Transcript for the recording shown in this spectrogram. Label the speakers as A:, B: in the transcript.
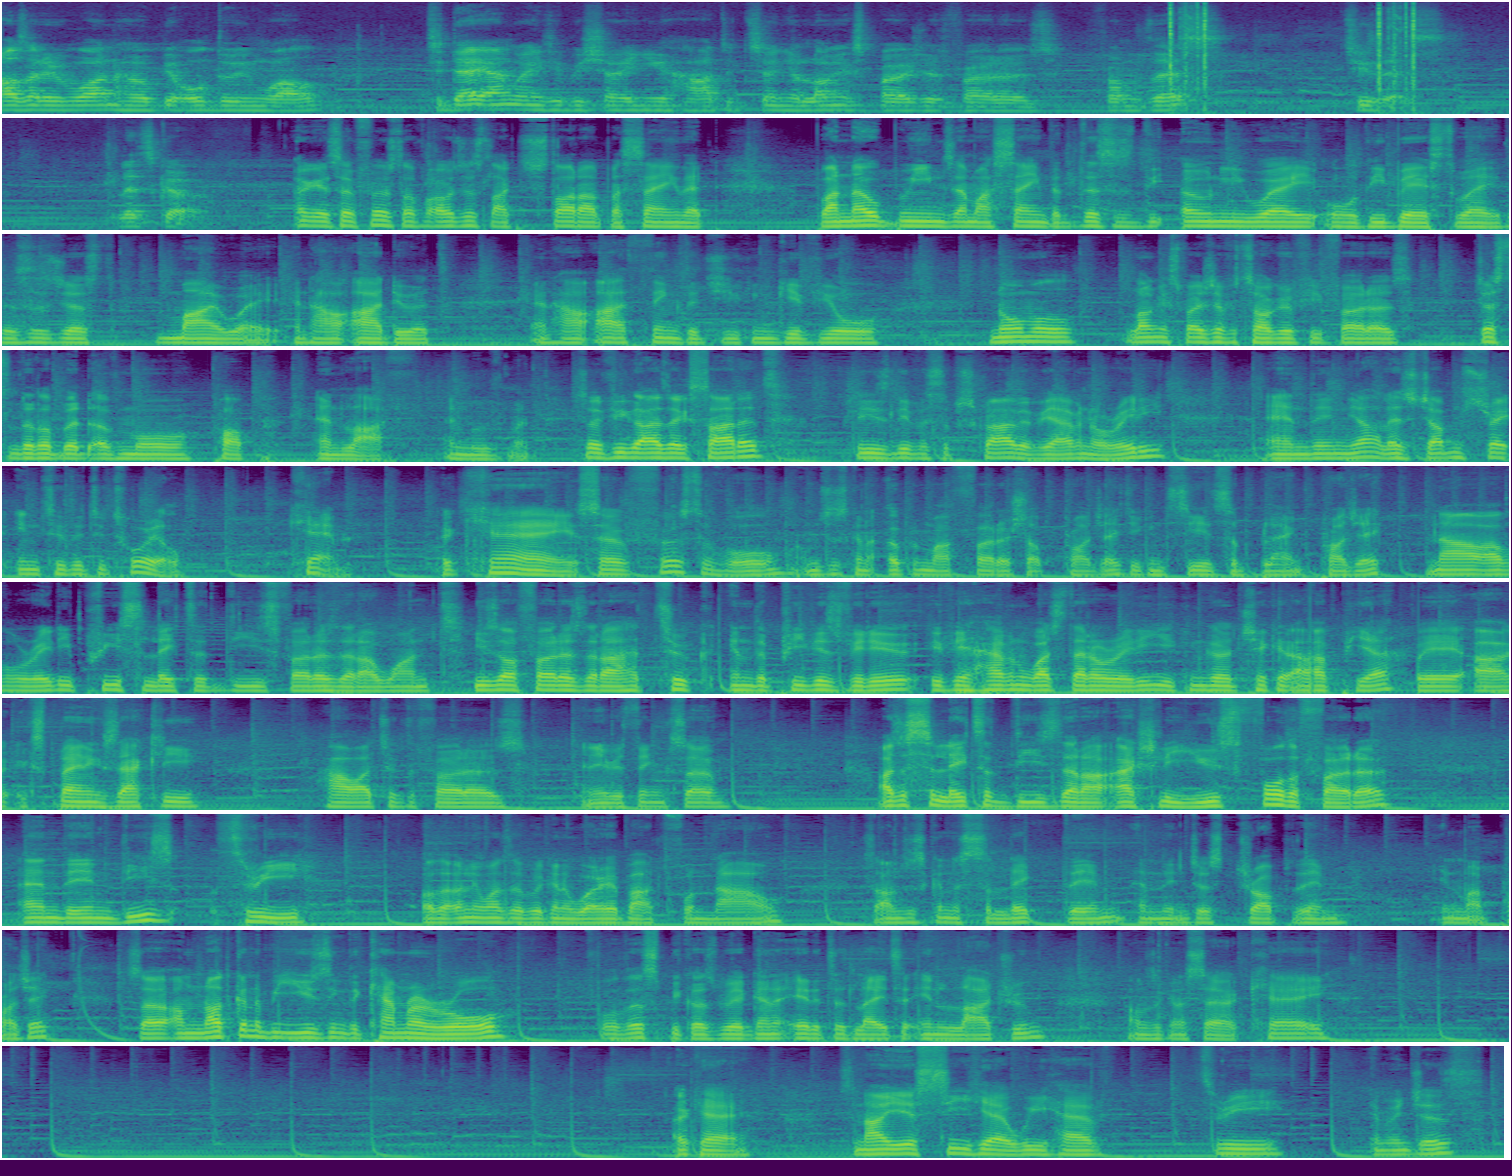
A: How's everyone? Hope you're all doing well. Today I'm going to be showing you how to turn your long exposure photos from this to this. Let's go. Okay, so first off, I would just like to start out by saying that by no means am I saying that this is the only way or the best way. This is just my way and how I do it and how I think that you can give your normal long exposure photography photos just a little bit of more pop and life and movement. So if you guys are excited, please leave a subscribe if you haven't already and then yeah let's jump straight into the tutorial. Okay. Okay so first of all i'm just going to open my photoshop project. You can see it's a blank project. Now i've already pre-selected these photos that i want. These are photos that i took in the previous video. If you haven't watched that already you can go check it out up here where i explain exactly how i took the photos and everything. So i just selected these that are actually used for the photo. And then these three are the only ones that we're going to worry about for now so I'm just going to select them and then just drop them in my project. So I'm not going to be using the camera raw for this because we're going to edit it later in Lightroom. I'm just going to say okay. Okay, so now you see here we have three images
